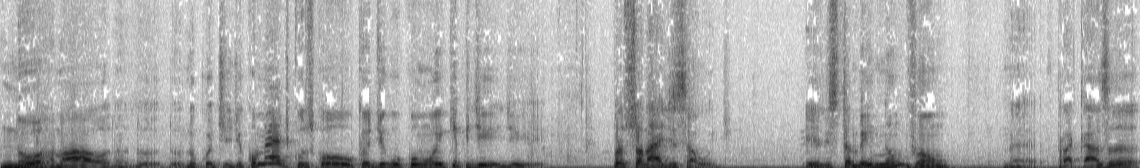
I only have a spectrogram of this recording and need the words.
normal no, do, do, no cotidiano, com médicos, com o que eu digo, com equipe de, de profissionais de saúde. Eles também não vão né, para casa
